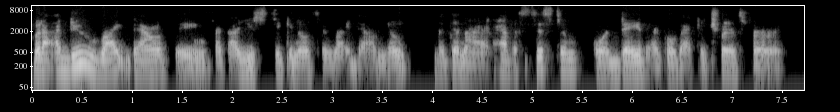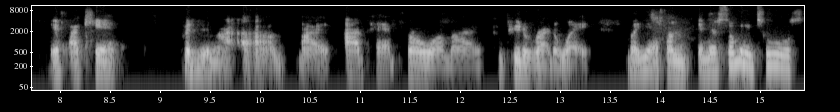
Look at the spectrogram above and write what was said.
but I do write down things. Like I use sticky notes and write down notes, but then I have a system or a day that I go back and transfer it if I can't put it in my um, my iPad Pro or my computer right away. But yes, I'm and there's so many tools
